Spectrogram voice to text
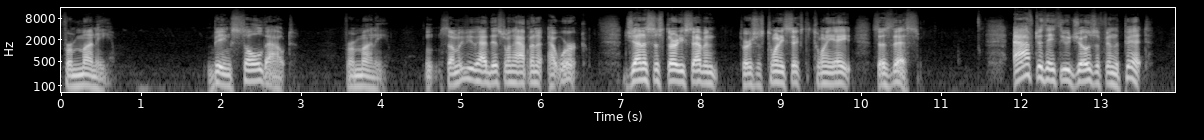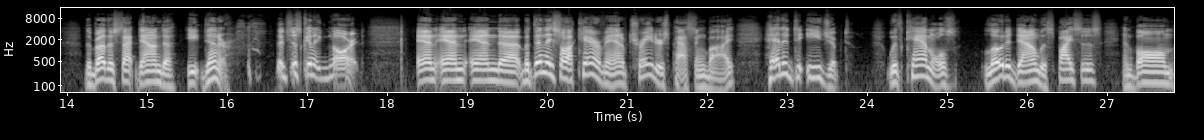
for money. Being sold out for money. Some of you had this one happen at work. Genesis 37, verses 26 to 28 says this After they threw Joseph in the pit, the brothers sat down to eat dinner. They're just going to ignore it. And, and, and, uh, but then they saw a caravan of traders passing by, headed to Egypt with camels loaded down with spices and balm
